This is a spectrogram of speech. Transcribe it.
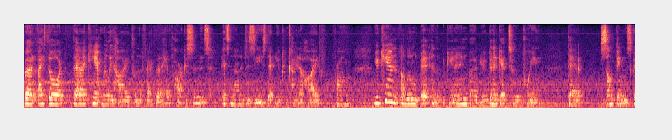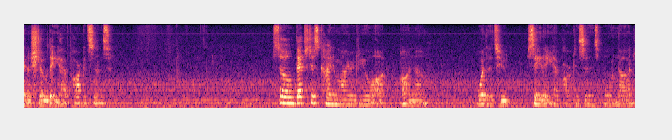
But I thought that I can't really hide from the fact that I have Parkinson's. It's not a disease that you can kind of hide from. You can a little bit in the beginning, but you're going to get to a point that something's going to show that you have Parkinson's. So that's just kind of my review on, on um, whether to say that you have Parkinson's or not.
